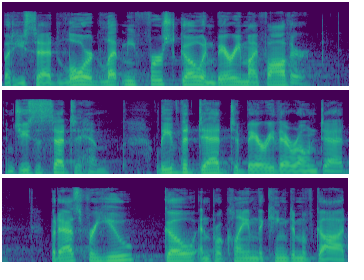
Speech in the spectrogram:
But he said, Lord, let me first go and bury my father. And Jesus said to him, Leave the dead to bury their own dead. But as for you, go and proclaim the kingdom of God.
